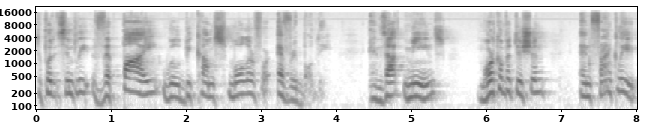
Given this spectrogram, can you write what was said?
to put it simply, the pie will become smaller for everybody. And that means more competition and, frankly,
